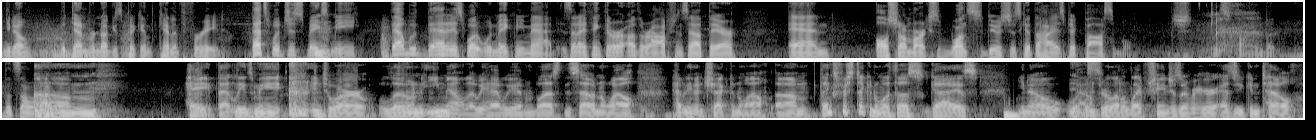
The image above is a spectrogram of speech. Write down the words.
you know, the Denver Nuggets picking Kenneth Faried. That's what just makes mm. me that would that is what would make me mad is that I think there are other options out there, and all Sean Marks wants to do is just get the highest pick possible. Which is fine, but that's not what I want. Um, Hey, that leads me into our lone email that we have. We haven't blasted this out in a while. Haven't even checked in a while. Um, thanks for sticking with us, guys. You know, we're Yes. going through a lot of life changes over here, as you can tell.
